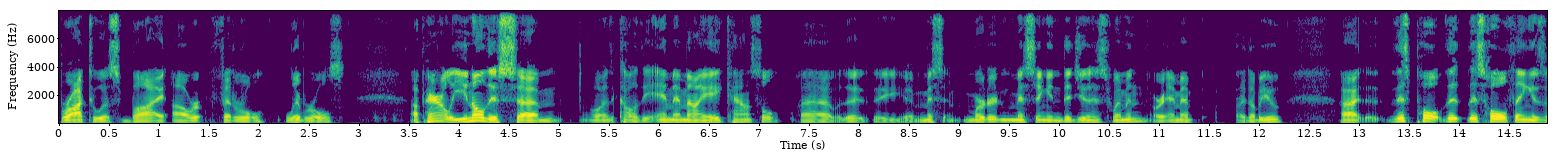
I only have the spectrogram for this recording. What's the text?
brought to us by our federal liberals. Apparently, you know this, um, what do they call it, the MMIA Council, uh, the, the uh, miss, Murdered Missing Indigenous Women, or MMIW. Uh, this poll, this, this, whole thing is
